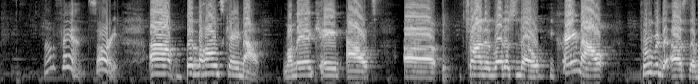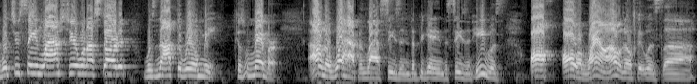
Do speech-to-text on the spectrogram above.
Not a fan. Sorry. Uh, but Mahomes came out. My man came out. Uh, trying to let us know. He came out proving to us that what you seen last year when I started was not the real me. Because remember, I don't know what happened last season, the beginning of the season. He was off all around. I don't know if it was uh,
